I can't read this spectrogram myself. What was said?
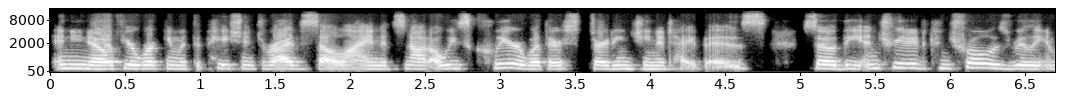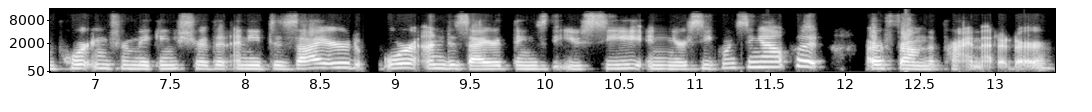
and you know, if you're working with a patient-derived cell line, it's not always clear what their starting genotype is. So the untreated control is really important for making sure that any desired or undesired things that you see in your sequencing output are from the prime editor.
